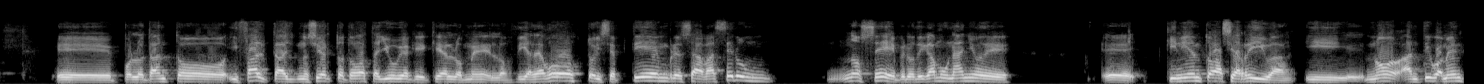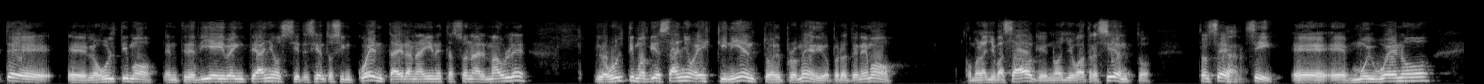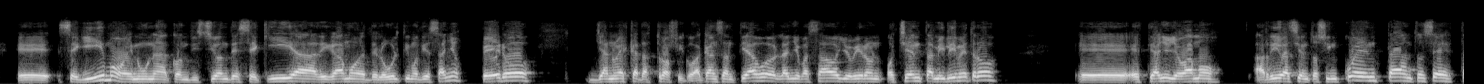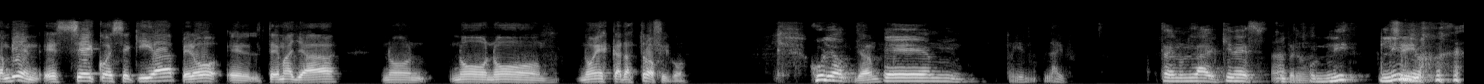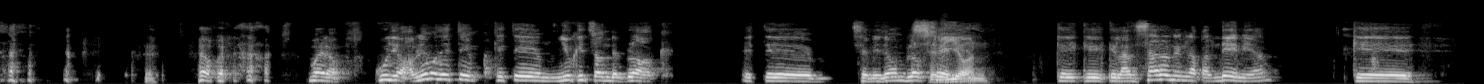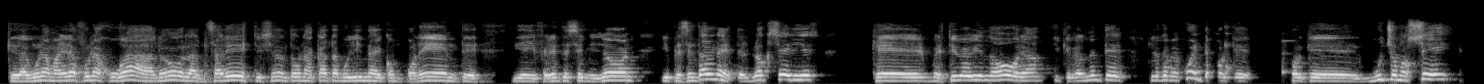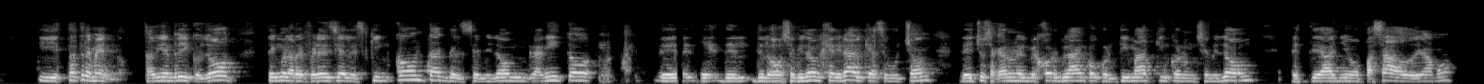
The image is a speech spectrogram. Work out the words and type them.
Eh, por lo tanto, y falta, ¿no es cierto?, toda esta lluvia que queda los, los días de agosto y septiembre, o sea, va a ser un, no sé, pero digamos un año de 500 eh, hacia arriba, y no, antiguamente, eh, los últimos, entre 10 y 20 años, 750 eran ahí en esta zona del Maule, los últimos 10 años es 500 el promedio, pero tenemos, como el año pasado, que no llegó a 300. Entonces, sí, es muy bueno. Eh, seguimos en una condición de sequía, digamos, desde los últimos 10 años, pero ya no es catastrófico. Acá en Santiago el año pasado llovieron 80 milímetros, eh, este año llevamos arriba de 150, entonces también es seco, es sequía, pero el tema ya no, no, no, no es catastrófico. Julio, eh, estoy en live. Está en un live. ¿Quién es? Ah, un niño. bueno, Julio, hablemos de este, que este New Kids on the Block, este Semillón Block Semillón. Que, lanzaron en la pandemia, que, que, de alguna manera fue una jugada, ¿no? Lanzar esto, hicieron toda una cata muy linda de componentes y de diferentes semillón, y presentaron este, el Block Series, que me estoy bebiendo ahora y que realmente quiero que me cuentes porque, porque mucho no sé y está tremendo. está bien rico. Yo tengo la referencia del skin contact, del semillón granito, de, los semillón general que hace Buchón. De hecho, sacaron el mejor blanco con Tim Atkin con un semillón este año pasado, digamos.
